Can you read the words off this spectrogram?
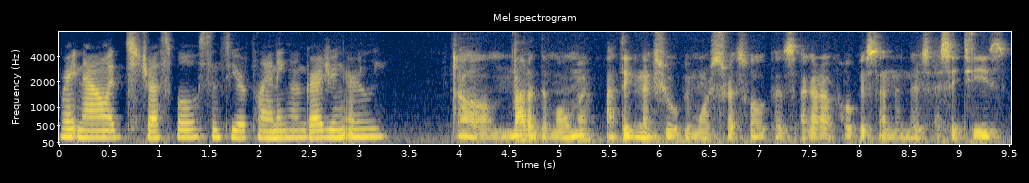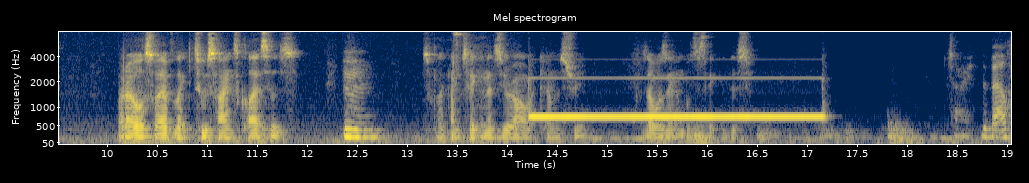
right now it's stressful since you're planning on graduating early? Um, not at the moment. I think next year will be more stressful because I gotta focus and then there's SATs. But I also have like two science classes. Mm. So like I'm taking a zero hour chemistry because I wasn't able to take it this year. Sorry, the bell.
